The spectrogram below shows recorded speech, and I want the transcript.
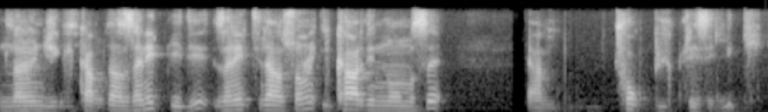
Bundan önceki kaptan Zanetti'ydi. Zanetti'den sonra Icardi'nin olması yani çok büyük rezillik.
